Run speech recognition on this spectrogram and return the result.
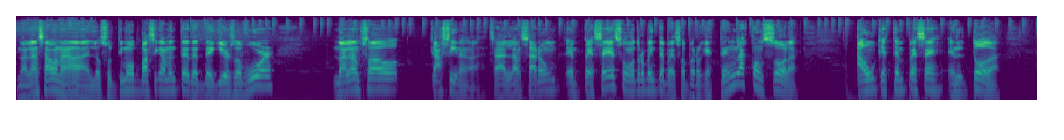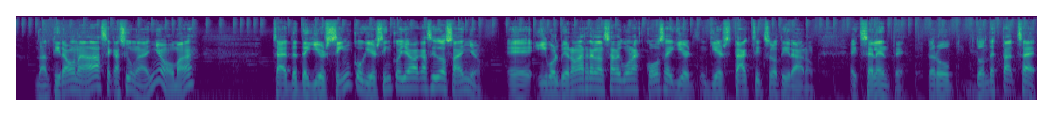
No han lanzado nada. En los últimos, básicamente, desde Gears of War, no han lanzado casi nada. O sea, lanzaron en PC, son otros 20 pesos. Pero que estén las consolas aunque esté en PC, en todas, no han tirado nada hace casi un año o más. O sea, desde Gear 5, Gear 5 lleva casi dos años. Eh, y volvieron a relanzar algunas cosas y Gear, Gears Tactics lo tiraron. Excelente. Pero, ¿dónde está? O sea,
